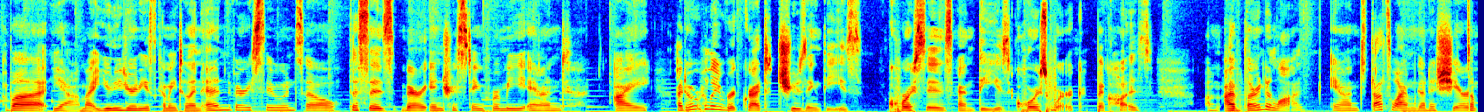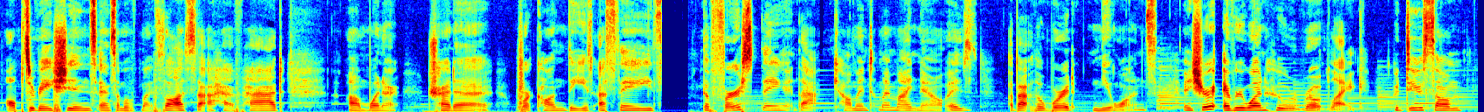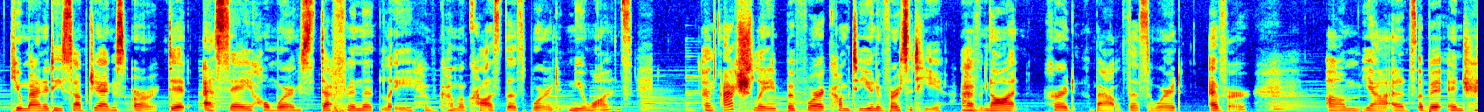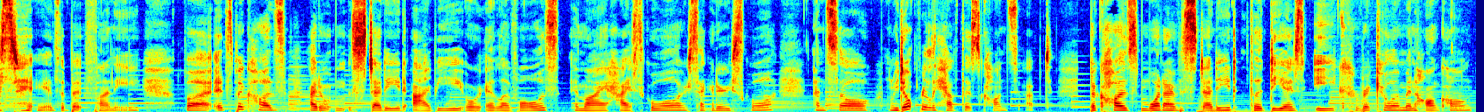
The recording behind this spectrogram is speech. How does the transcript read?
But yeah, my uni journey is coming to an end very soon, so this is very interesting for me and I I don't really regret choosing these courses and these coursework because um, I've learned a lot and that's why I'm gonna share some observations and some of my thoughts that I have had um, when I try to work on these essays. The first thing that come into my mind now is about the word nuance. I'm sure everyone who wrote like who do some humanities subjects or did essay homeworks definitely have come across this word nuance. And actually, before I come to university, I have not heard about this word ever. Um, yeah, it's a bit interesting, it's a bit funny, but it's because I don't studied IB or A levels in my high school or secondary school, and so we don't really have this concept. Because what I've studied, the DSE curriculum in Hong Kong,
